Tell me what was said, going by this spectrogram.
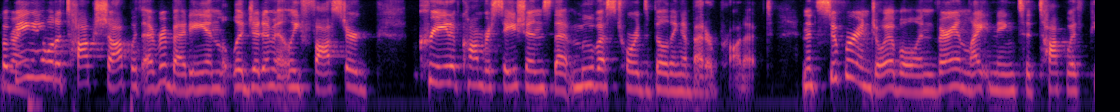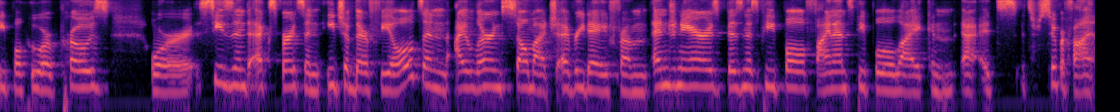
but right. being able to talk shop with everybody and legitimately foster creative conversations that move us towards building a better product. And it's super enjoyable and very enlightening to talk with people who are pros or seasoned experts in each of their fields. And I learn so much every day from engineers, business people, finance people alike. And uh, it's, it's super fun.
